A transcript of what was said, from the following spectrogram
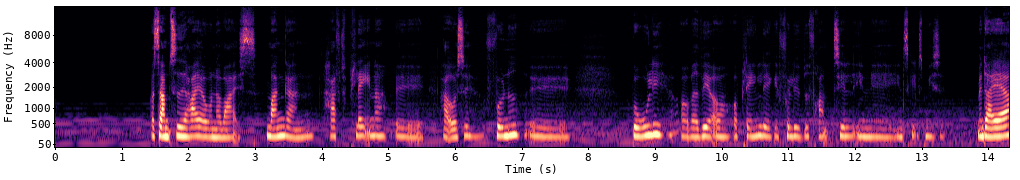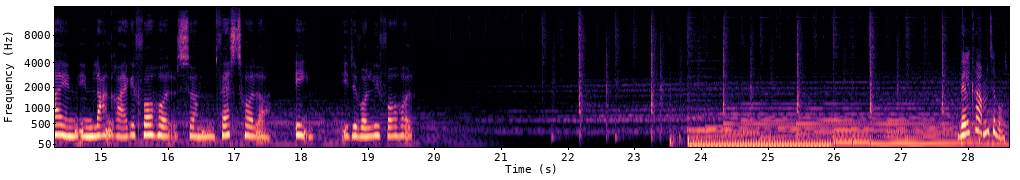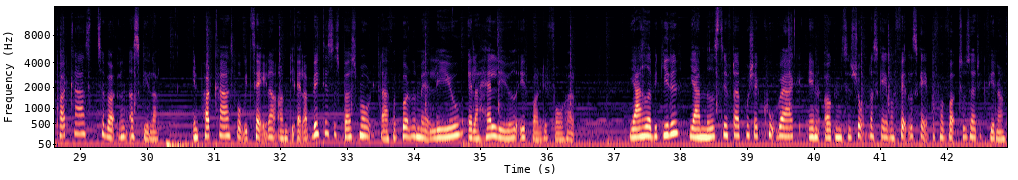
Og samtidig har jeg undervejs mange gange haft planer, øh, har også fundet øh, bolig og været ved at, at planlægge forløbet frem til en, øh, en skilsmisse. Men der er en, en lang række forhold, som fastholder en i det voldelige forhold. Velkommen til vores podcast til Volden og Skiller. En podcast, hvor vi taler om de allervigtigste spørgsmål, der er forbundet med at leve eller have levet et voldeligt forhold. Jeg hedder Birgitte, jeg er medstifter af Projekt Q-værk, en organisation, der skaber fællesskaber for voldsudsatte kvinder.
